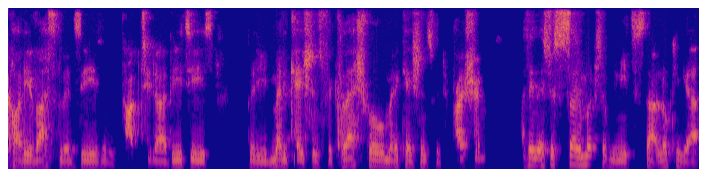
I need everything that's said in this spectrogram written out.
cardiovascular disease and type 2 diabetes, but medications for cholesterol, medications for depression. I think there's just so much that we need to start looking at.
